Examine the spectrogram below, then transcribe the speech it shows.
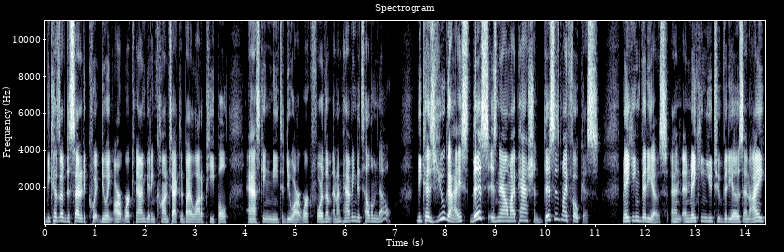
because I've decided to quit doing artwork now, I'm getting contacted by a lot of people asking me to do artwork for them, and I'm having to tell them no. Because you guys, this is now my passion. This is my focus. Making videos and, and making YouTube videos. And I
